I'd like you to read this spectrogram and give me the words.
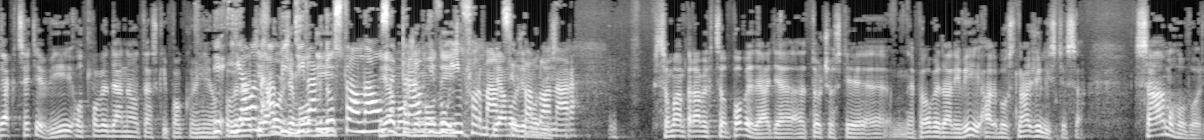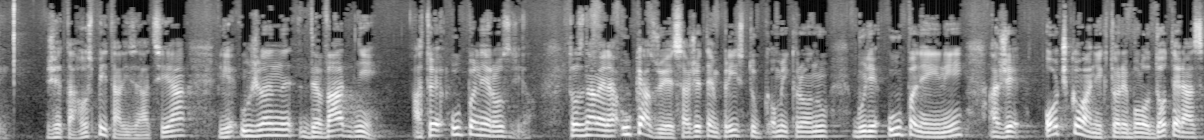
Jak chcete vy odpovedať na otázky, pokojne odpovedať. Ja len, ja aby divák odísť, dostal naozaj ja pravdivú odísť, informáciu, ja pán Blanár. Som vám práve chcel povedať a to, čo ste eh, povedali vy, alebo snažili ste sa. Sám hovorí, že tá hospitalizácia je už len dva dni. A to je úplne rozdiel. To znamená, ukazuje sa, že ten prístup k Omikronu bude úplne iný a že očkovanie, ktoré bolo doteraz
